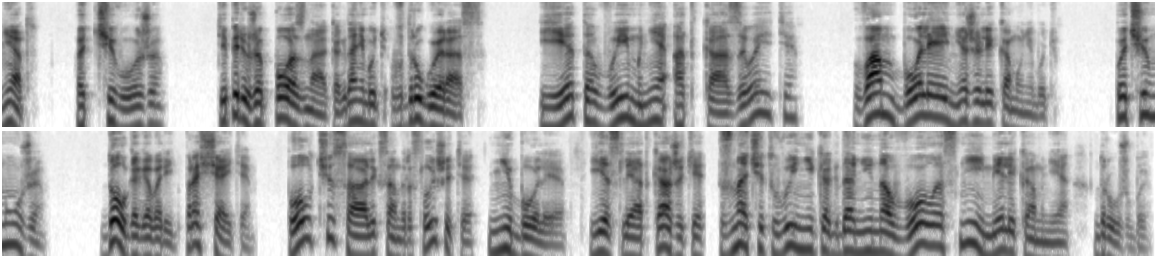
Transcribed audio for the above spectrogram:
«Нет». «Отчего же?» Теперь уже поздно, когда-нибудь в другой раз. И это вы мне отказываете? Вам более, нежели кому-нибудь. Почему же? Долго говорить, прощайте. Полчаса, Александр, слышите? Не более. Если откажете, значит вы никогда ни на волос не имели ко мне дружбы.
